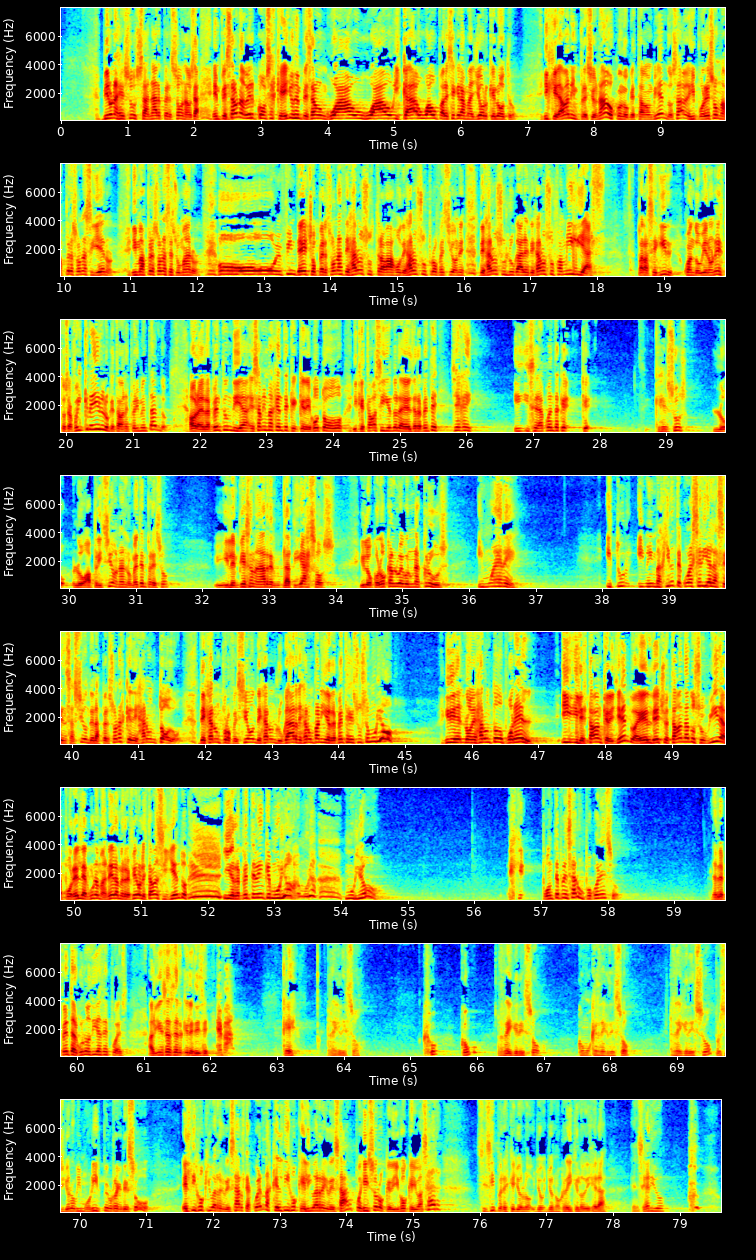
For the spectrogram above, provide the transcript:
Vieron a Jesús sanar personas. O sea, empezaron a ver cosas que ellos empezaron, wow, wow, y cada wow parece que era mayor que el otro. Y quedaban impresionados con lo que estaban viendo, ¿sabes? Y por eso más personas siguieron y más personas se sumaron. Oh, oh, oh, en fin, de hecho, personas dejaron sus trabajos, dejaron sus profesiones, dejaron sus lugares, dejaron sus familias para seguir cuando vieron esto. O sea, fue increíble lo que estaban experimentando. Ahora, de repente un día, esa misma gente que, dejó todo y que estaba siguiéndole a él, de repente llega y, se da cuenta que, que, Jesús lo, lo, aprisionan, lo meten preso y, le empiezan a dar latigazos y lo colocan luego en una cruz y muere. Y tú, imagínate cuál sería la sensación de las personas que dejaron todo, dejaron profesión, dejaron lugar, dejaron pan y de repente Jesús se murió. Y lo dejaron todo por él. Y, le estaban creyendo a él, de hecho, estaban dando su vida por él de alguna manera, me refiero, le estaban siguiendo. Y de repente ven que murió, que murió, murió. Es que ponte a pensar un poco en eso. De repente, algunos días después, alguien se acerca y les dice, Eva, ¿qué? Regresó. ¿Cómo? ¿Cómo? Regresó. ¿Cómo que regresó? Regresó, pero si yo lo vi morir, pero regresó. Él dijo que iba a regresar. ¿Te acuerdas que él dijo que él iba a regresar? Pues hizo lo que dijo que iba a hacer. Sí, sí, pero es que yo, yo, no creí que lo dijera. ¿En serio?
